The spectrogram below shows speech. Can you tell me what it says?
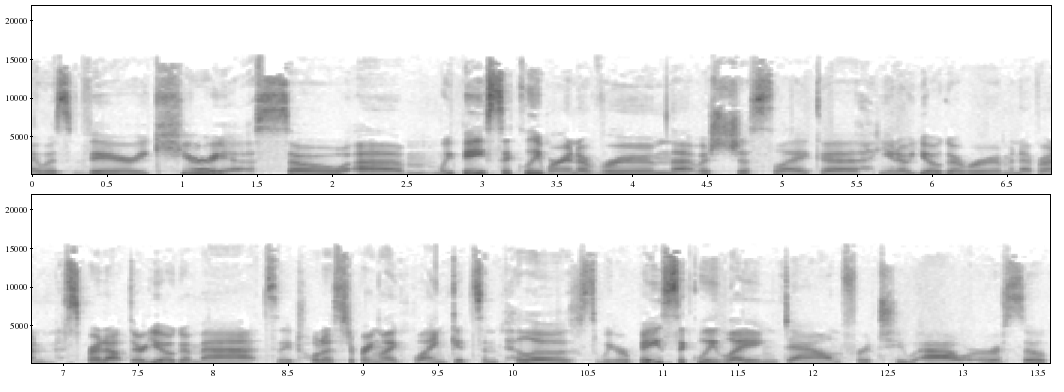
I was very curious. So um, we basically were in a room that was just like a you know yoga room, and everyone spread out their yoga mats. They told us to bring like blankets and pillows. We were basically laying down for two hours, so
